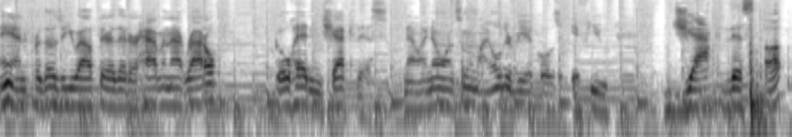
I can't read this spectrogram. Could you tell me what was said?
And for those of you out there that are having that rattle, go ahead and check this. Now I know on some of my older vehicles, if you jack this up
